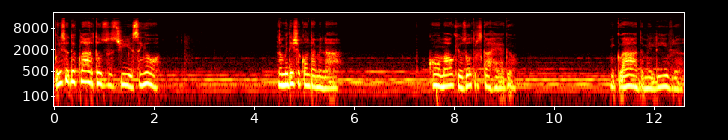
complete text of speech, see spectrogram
Por isso eu declaro todos os dias, Senhor, não me deixa contaminar com o mal que os outros carregam. Me guarda, me livra.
